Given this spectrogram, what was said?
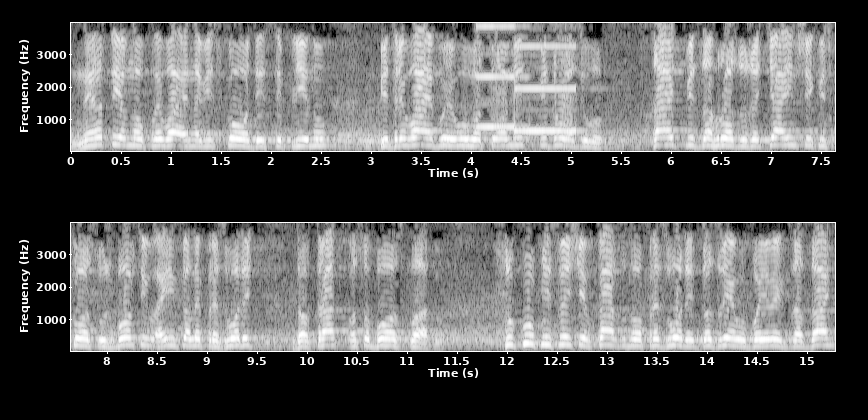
негативно впливає на військову дисципліну, підриває бойову готовність підрозділу, ставить під загрозу життя інших військовослужбовців, а інколи призводить до втрат особового складу. Сукупність вище вказаного призводить до зриву бойових завдань,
